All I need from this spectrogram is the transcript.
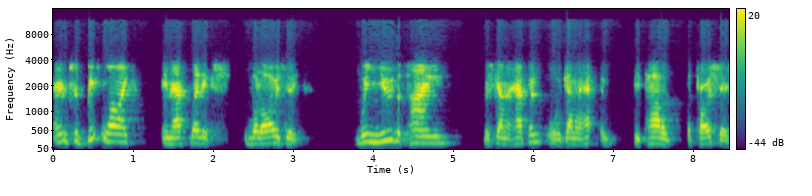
And it's a bit like in athletics, what I was doing. We knew the pain was going to happen or going to ha- be part of the process,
